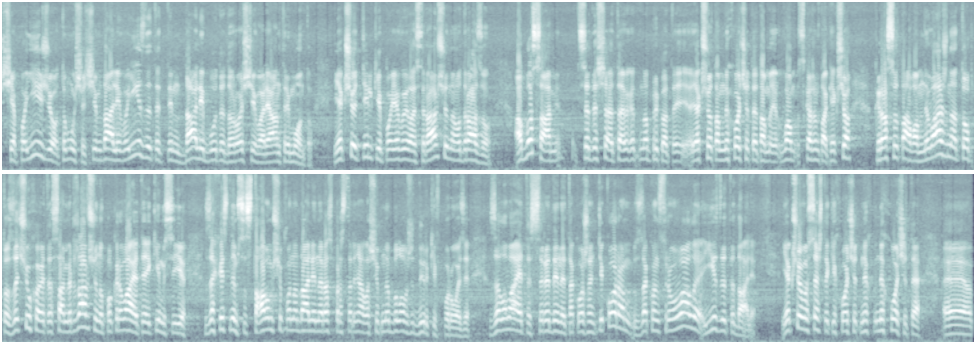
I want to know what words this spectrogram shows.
ще поїжджу, тому що чим далі ви їздите, тим далі буде дорожчий варіант ремонту. Якщо тільки появилась равщина, одразу або самі, це дешеве, та, наприклад, якщо там не хочете, там вам, скажімо так, якщо красота вам не важна, тобто зачухаєте самі ржавчину, покриваєте якимось її захисним составом, щоб вона далі не розпространяла, щоб не було вже дирки в порозі. Заливаєте з середини також антикором, законсервували, їздите далі. Якщо ви все ж таки хочете, не, не хочете е,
